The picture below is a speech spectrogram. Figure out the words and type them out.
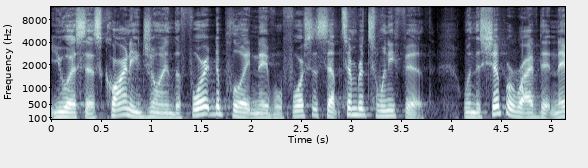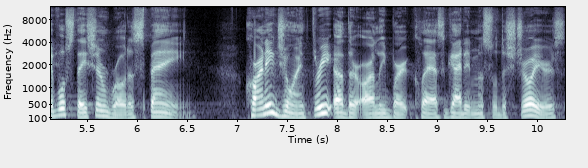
USS Carney joined the forward deployed naval forces September 25th when the ship arrived at Naval Station Rota, Spain. Carney joined three other Arleigh Burke-class guided missile destroyers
